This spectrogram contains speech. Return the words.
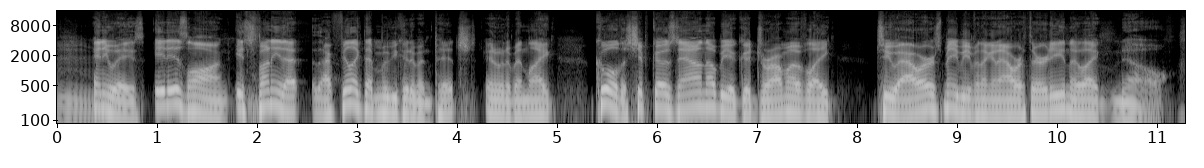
Hmm. Anyways, it is long. It's funny that I feel like that movie could have been pitched and it would have been like, cool, the ship goes down. That'll be a good drama of like two hours, maybe even like an hour 30. And they're like, no.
